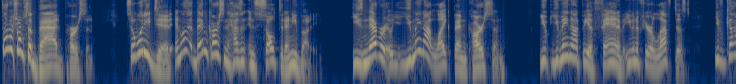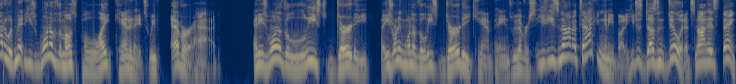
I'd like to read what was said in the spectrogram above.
Donald Trump's a bad person. So what he did, and Ben Carson hasn't insulted anybody. He's never you may not like Ben Carson. You you may not be a fan of even if you're a leftist. You've got to admit he's one of the most polite candidates we've ever had. And he's one of the least dirty. He's running one of the least dirty campaigns we've ever seen. He's- He's not attacking anybody. He just doesn't do it. It's not his thing.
